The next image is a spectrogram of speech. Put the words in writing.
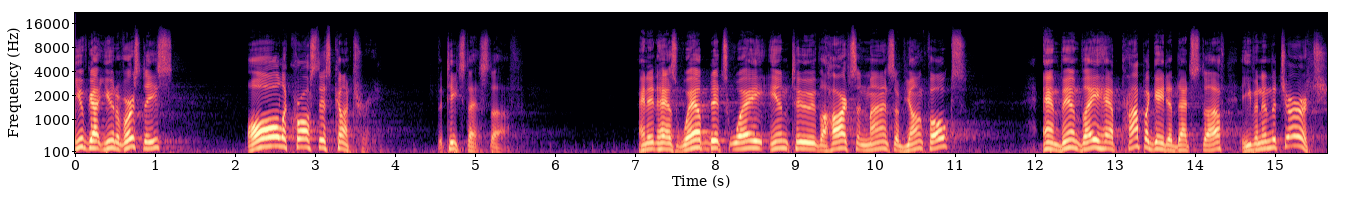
you've got universities all across this country that teach that stuff. And it has webbed its way into the hearts and minds of young folks. And then they have propagated that stuff even in the church.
